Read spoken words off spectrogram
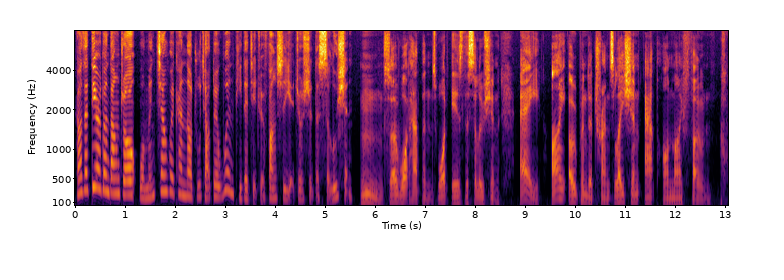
然后在第二段当中，我们将会看到主角对问题的解决方式，也就是 the solution。嗯，So what happens? What is the solution? A. I opened a translation app on my phone. Oh,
